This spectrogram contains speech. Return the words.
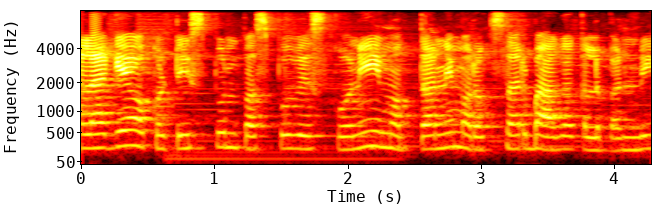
అలాగే ఒక టీ స్పూన్ పసుపు వేసుకొని ఈ మొత్తాన్ని మరొకసారి బాగా కలపండి.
